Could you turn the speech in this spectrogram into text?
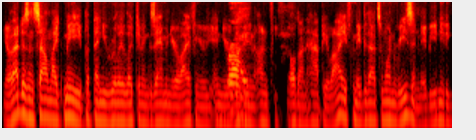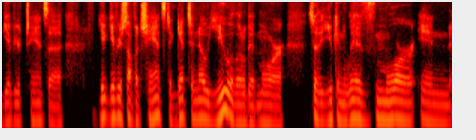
you know that doesn't sound like me but then you really look and examine your life and you're and you're Right. living an unfulfilled unhappy life maybe that's one reason. Maybe you need to give your chance a give, give yourself a chance to get to know you a little bit more so that you can live more in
